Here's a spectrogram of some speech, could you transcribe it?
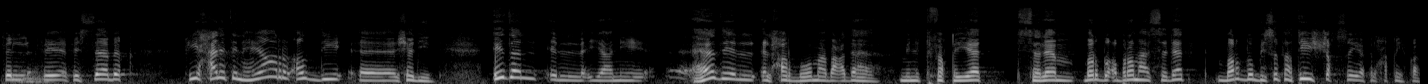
في في, في السابق. في حالة انهيار قصدي آه، شديد. إذا يعني هذه ال- الحرب وما بعدها من اتفاقيات سلام برضو أبرمها السادات برضو بصفته الشخصية في الحقيقة.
